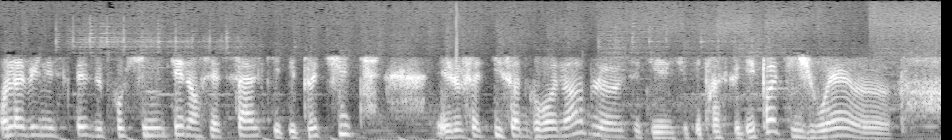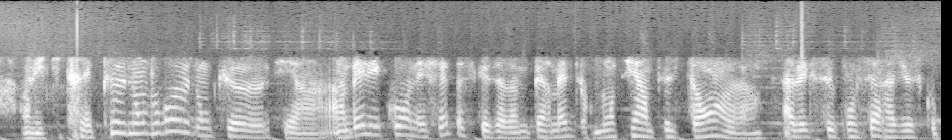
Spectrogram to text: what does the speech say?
on avait une espèce de proximité dans cette salle qui était petite et le fait qu'il soit de Grenoble, c'était c'était presque des potes. Ils jouaient, euh, on était très peu nombreux, donc c'est un, bel écho en effet parce que ça va me permettre de remonter un peu le temps avec ce concert Radio Scoop.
